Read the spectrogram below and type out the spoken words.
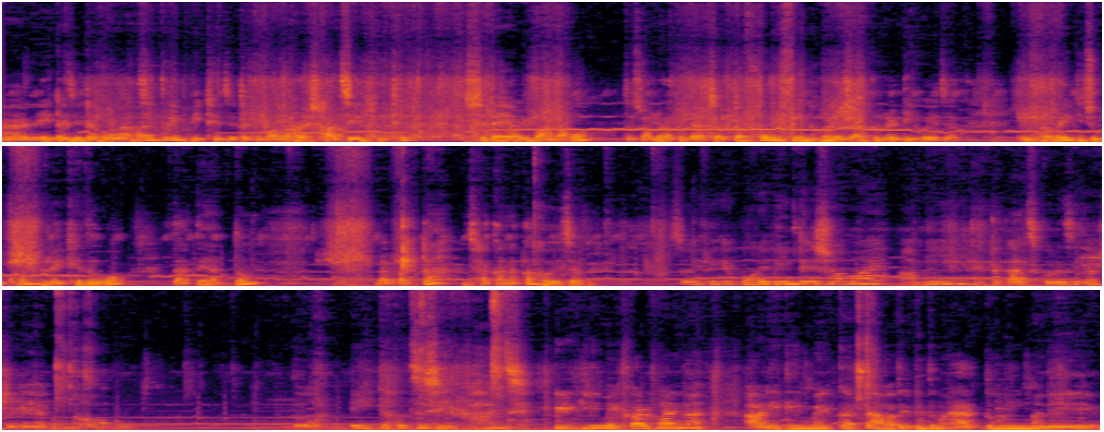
আর এটা যেটা বলা হয় তো তুই পিঠে, যেটাকে বলা হয় সাজের পিঠে, সেটাই আমি বানাবো। তো চলো আগে ব্যাটারটা ফুলফিল হয়ে যাক রেডি হয়ে যাক। এইভাবেই কিছুক্ষণ রেখে দেবো, তাতে একদম ব্যাপারটা ঝাঁকানাকা হয়ে যাবে। তো এইদিকে পৌনে তিনটের সময় আমি একটা কাজ করেছিলাম, সেটাই এখন নামাবো। তো এইটা হচ্ছে সেই কাজ। ইডলি মেকার হয় না? আর ইডলি মেকারটা আমাদের কিন্তু একদমই মানে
